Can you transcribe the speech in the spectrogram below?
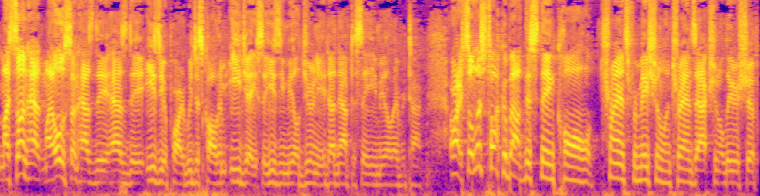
my son has, my oldest son has the, has the easier part. We just call him EJ, so Easy Meal Jr. He doesn't have to say email every time. All right, so let's talk about this thing called transformational and transactional leadership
